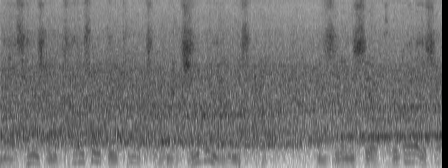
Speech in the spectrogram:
まだ選手に返そうという気持ちはね十分にありますよ。いずれにせよここからですよ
